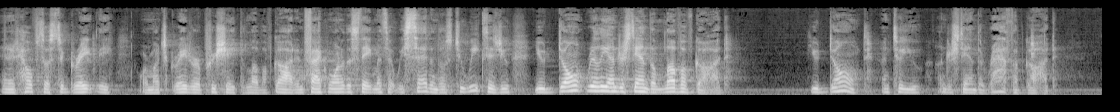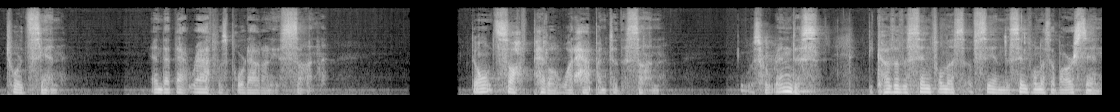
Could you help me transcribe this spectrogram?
and it helps us to greatly or much greater appreciate the love of God. In fact, one of the statements that we said in those two weeks is you, you don't really understand the love of God. You don't until you understand the wrath of God towards sin, and that that wrath was poured out on His Son. Don't soft pedal what happened to the Son. It was horrendous because of the sinfulness of sin, the sinfulness of our sin.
